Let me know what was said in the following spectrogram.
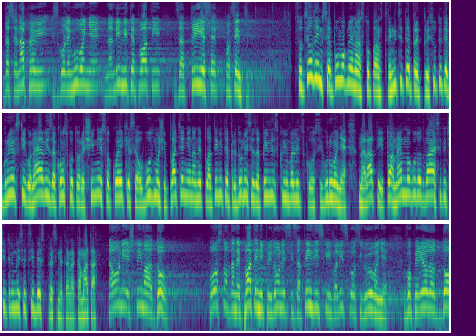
да се направи зголемување на нивните плати за 30%. Со цел да им се помогне на стопанствениците пред присутните Груевски го најави законското решение со кое ќе се овозможи плаќање на неплатените предонеси за пензиско инвалидско осигурување на рати и тоа најмногу до 24 месеци без пресметена камата. На оние што имаат долг по основ на неплатени придонеси за пензиско и инвалидско осигурување во периодот до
